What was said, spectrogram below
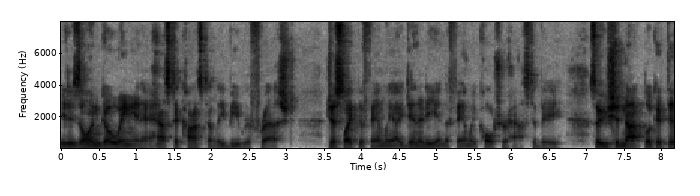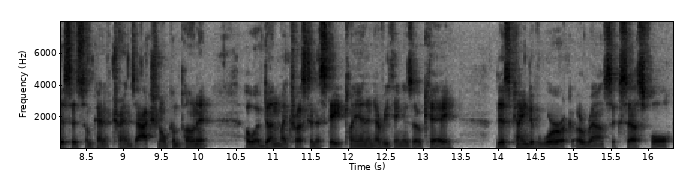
It is ongoing and it has to constantly be refreshed, just like the family identity and the family culture has to be. So you should not look at this as some kind of transactional component. Oh, I've done my trust and estate plan and everything is okay. This kind of work around successful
